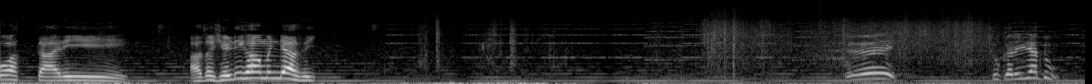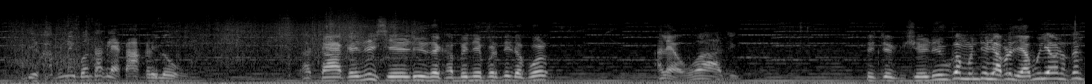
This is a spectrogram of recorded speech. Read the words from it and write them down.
ઓહ તારી. આ તો શેરડી ખાવા માંડ્યા છે. એ શું કરી રહ્યા તું? દેખાતું નહીં બંધ થાક લે કાકડી લો આ કાકડી ની શેરડી છે ખબર નહીં પડતી ડફોળ. અલે વાહ જો. તે જે શેરડી એવું કામ મંડ્યો છે? આપણે લેબુ લેવાનું હતા ને?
